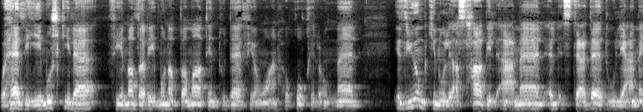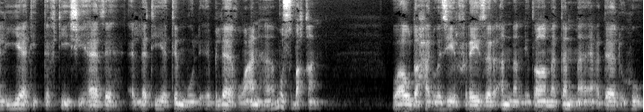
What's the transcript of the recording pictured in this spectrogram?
وهذه مشكلة في نظر منظمات تدافع عن حقوق العمال إذ يمكن لأصحاب الأعمال الاستعداد لعمليات التفتيش هذه التي يتم الإبلاغ عنها مسبقا وأوضح الوزير فريزر أن النظام تم إعداده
